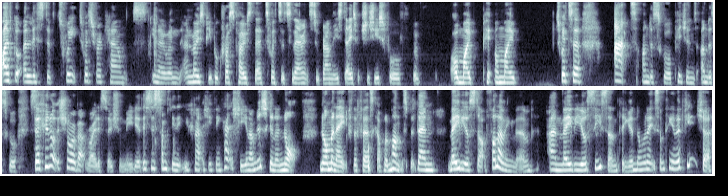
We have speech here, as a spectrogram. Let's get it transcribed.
I've got a list of tweet Twitter accounts, you know, and, and most people cross post their Twitter to their Instagram these days, which is useful for, on my on my Twitter at underscore pigeons underscore. So if you're not sure about rider social media, this is something that you can actually think, actually, you know, I'm just going to not nominate for the first couple of months, but then maybe you'll start following them and maybe you'll see something and nominate something in the future.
